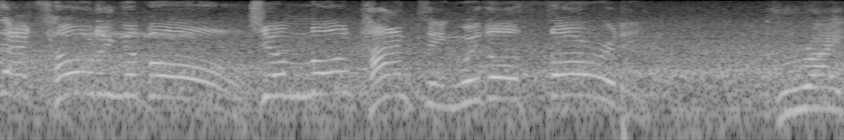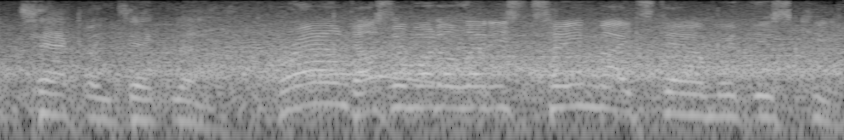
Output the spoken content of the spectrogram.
That's holding the ball. Jamont hunting with authority. Great tackling technique. Brown doesn't want to let his teammates down with this kick.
